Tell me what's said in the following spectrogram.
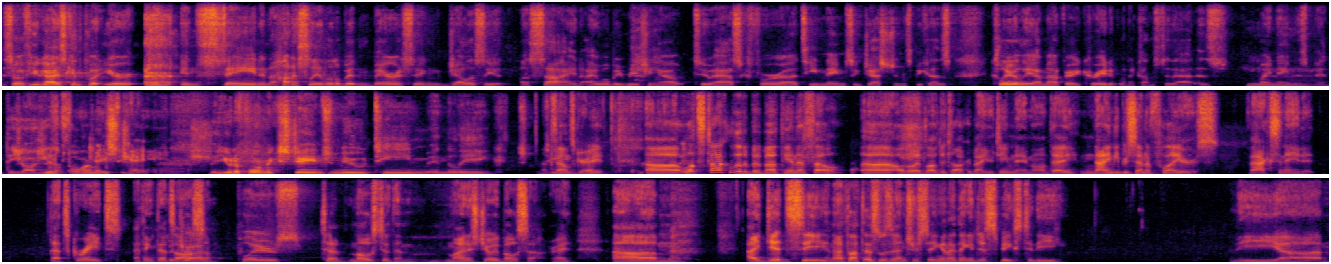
So if you guys can put your insane and honestly a little bit embarrassing jealousy aside, I will be reaching out to ask for uh, team name suggestions because clearly I'm not very creative when it comes to that. As my name has been the uniform exchange. the uniform exchange new team in the league. That Team. sounds great. Uh, let's talk a little bit about the NFL. Uh, although I'd love to talk about your team name all day. Ninety percent of players vaccinated. That's great. I think that's Good job, awesome. players. To most of them, minus Joey Bosa, right? Um, I did see, and I thought this was interesting, and I think it just speaks to the the uh,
